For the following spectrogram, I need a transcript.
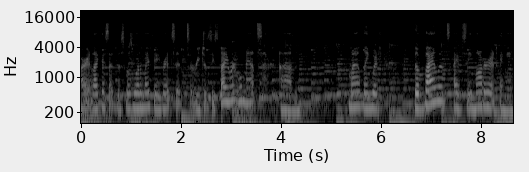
Alright, like I said, this was one of my favorites. It's a Regency spy romance. Um, mild language. The violence, I'd say moderate. I mean,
